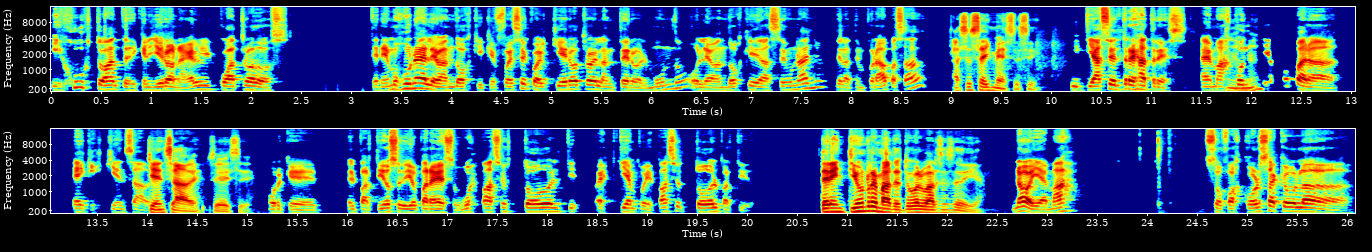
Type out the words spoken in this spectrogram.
y justo antes de que el Girona haga el 4 a 2, tenemos una de Lewandowski, que fuese cualquier otro delantero del mundo, o Lewandowski de hace un año, de la temporada pasada, Hace seis meses, sí. y te hace el 3 a 3. Además, con tiempo para X, quién sabe. ¿Quién sabe? Sí, sí. Porque el partido se dio para eso. Hubo espacios todo el tie- eh, tiempo y espacio todo el partido. 31 remates tuvo el Barça ese día. No, y además, Sofascore sacó la.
